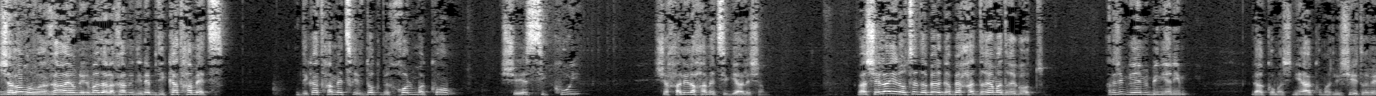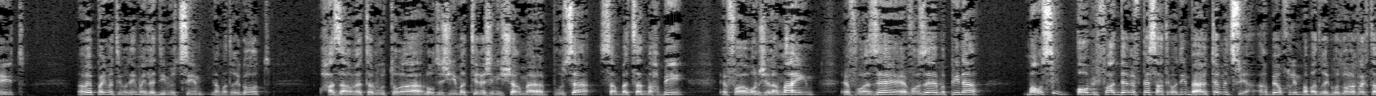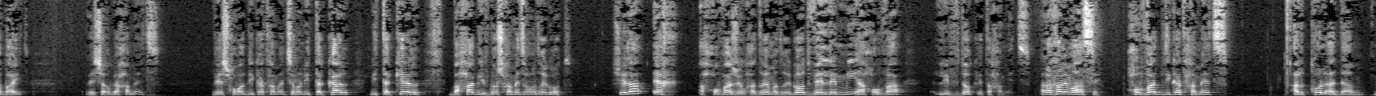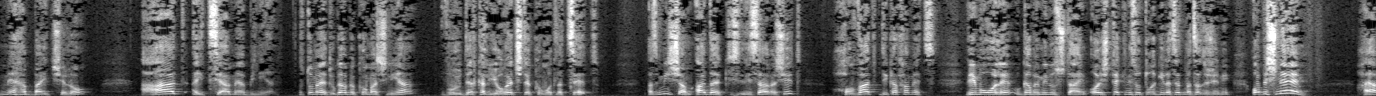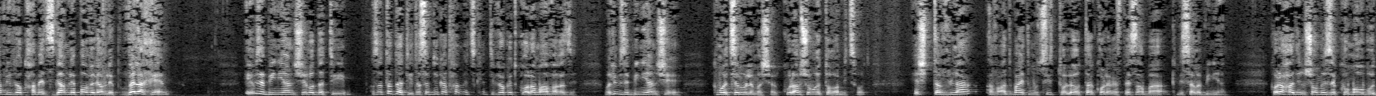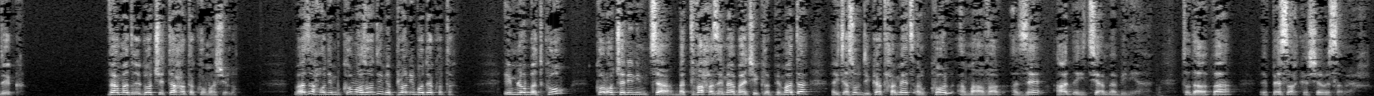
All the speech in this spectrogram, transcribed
שלום וברכה, היום נלמד הלכה מדיני בדיקת חמץ. בדיקת חמץ צריך לבדוק בכל מקום שיש סיכוי שחלילה חמץ הגיע לשם. והשאלה היא, אני רוצה לדבר לגבי חדרי מדרגות. אנשים גרים בבניינים, גר קומה שנייה, קומה שלישית, רביעית. הרבה פעמים, אתם יודעים, הילדים יוצאים למדרגות, הוא חזר מהתלמוד תורה, לא רוצה שאמא תראה שנשאר מהפרוסה, שם בצד מחביא, איפה הארון של המים, איפה זה, איפה זה, בפינה. מה עושים? או בפרט בערב פסח, אתם יודעים, בעיה יותר מצויה. הרבה אוכלים במדרגות, לא הולך ללכת הבית, ויש הרבה חמץ. ויש חובת בדיקת חמץ, שלא ניתקל, ניתקל בחג לפגוש חמץ במדרגות. שאלה, איך החובה של חדרי מדרגות ולמי החובה לבדוק את החמץ. הלכה למעשה, חובת בדיקת חמץ על כל אדם מהבית שלו עד היציאה מהבניין. זאת אומרת, הוא גר בקומה שנייה, והוא בדרך כלל יורד שתי קומות לצאת, אז משם עד הכניסה הראשית, חובת בדיקת חמץ. ואם הוא עולה, הוא גר במינוס שתיים, או יש שתי כניסות, הוא רגיל לצאת מהצד השני, או בשניהם, חייב לבדוק חמץ גם לפה וגם לפה. ולכן, אם זה בניין שלא דתי, אז אתה דתי, תעשה בדיקת חמץ, כן? תבדוק את כל המעבר הזה. אבל אם זה בניין ש... כמו אצלנו למשל, כולם שומרי תורה ומצוות, יש טבלה, הוועד בית מוציא, תולה אותה כל ערב פסח בכניסה לבניין. כל אחד ירשום איזה קומה הוא בודק, והמדרגות שתחת הקומה שלו. ואז אנחנו יודעים, בקומה הזאת, אם פלוני בודק אותה. אם לא בדקו, כל עוד שאני נמצא בטווח הזה מהבית שלי כלפי מטה, אני צריך לעשות בדיקת חמץ על כל המעבר הזה עד היציאה מהבניין. תודה רבה, ופסח כשר ושמח.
